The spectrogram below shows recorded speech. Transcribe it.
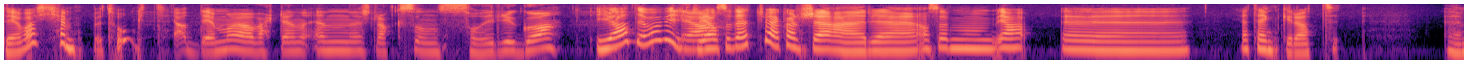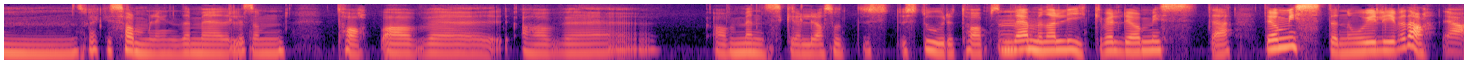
Det var kjempetungt. Ja, det må jo ha vært en, en slags sånn sorg òg. Ja, det var virkelig. Ja. Altså, det tror jeg kanskje er eh, Altså, ja eh, Jeg tenker at um, Skal jeg ikke sammenligne det med liksom tap av, eh, av, eh, av mennesker, eller altså store tap som det, men allikevel det å miste Det å miste noe i livet, da. Ja.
